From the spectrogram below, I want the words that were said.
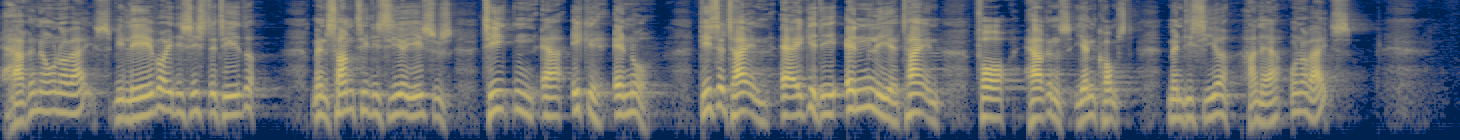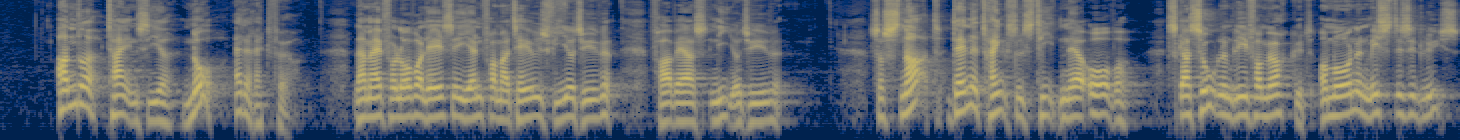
Herren er underveis. Vi lever i de siste tider. Men samtidig sier Jesus tiden er ikke ennå. Disse tegn er ikke de endelige tegn for Herrens gjenkomst, men de sier han er underveis. Andre tegn sier nå er det rett før. La meg få lov å lese igjen fra Matteus 24, fra vers 29. Så snart denne trengselstiden er over, skal solen bli formørket og månen miste sitt lys.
